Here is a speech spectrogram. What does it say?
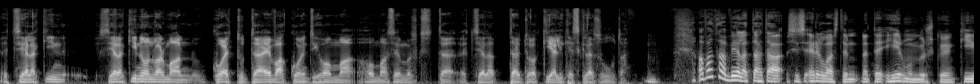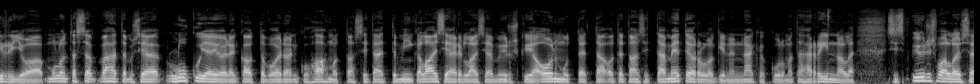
että sielläkin, sielläkin on varmaan koettu tämä evakuointihomma homma semmoiseksi, että, että siellä täytyy olla kieli keskellä suuta. Mm. Avataan vielä tätä siis erilaisten näiden hirmumyrskyjen kirjoa. Mulla on tässä vähän tämmöisiä lukuja, joiden kautta voidaan niin kuin hahmottaa sitä, että minkälaisia erilaisia myrskyjä on, mutta että otetaan sitten tämä meteorologinen näkökulma tähän rinnalle. Siis Yhdysvalloissa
